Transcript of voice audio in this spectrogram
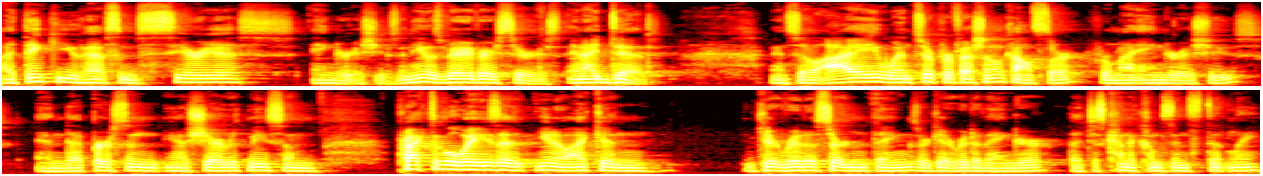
I think you have some serious anger issues. And he was very, very serious. And I did. And so I went to a professional counselor for my anger issues. And that person you know, shared with me some practical ways that you know I can get rid of certain things or get rid of anger that just kind of comes instantly.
